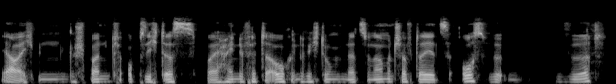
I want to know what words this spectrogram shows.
ja, ich bin gespannt, ob sich das bei Heinefette auch in Richtung Nationalmannschaft da jetzt auswirken wird.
